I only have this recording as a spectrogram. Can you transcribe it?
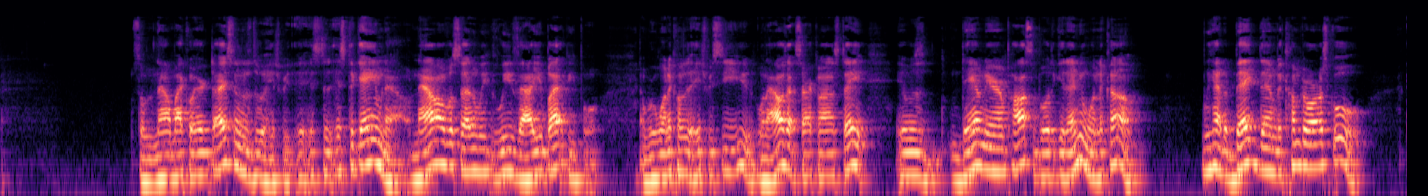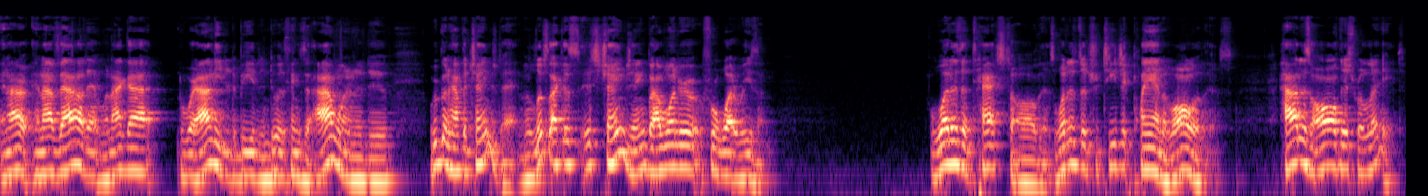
So now Michael Eric Dyson is doing HB. It's the, it's the game now. Now all of a sudden we, we value black people and we want to come to the HBCUs. When I was at South Carolina State, it was damn near impossible to get anyone to come. We had to beg them to come to our school. And I and I vowed that when I got to where I needed to be and do the things that I wanted to do, we're going to have to change that. And it looks like it's it's changing, but I wonder for what reason. What is attached to all this? What is the strategic plan of all of this? How does all this relate?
